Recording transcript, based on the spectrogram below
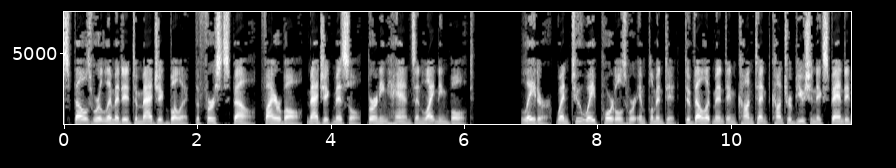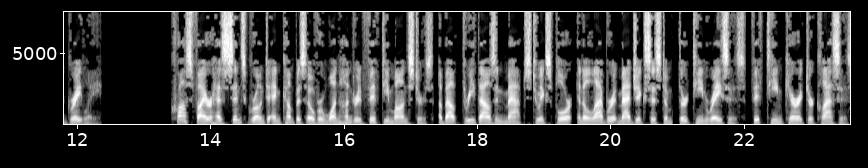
Spells were limited to Magic Bullet the first spell, Fireball, Magic Missile, Burning Hands and Lightning Bolt. Later, when two-way portals were implemented, development and content contribution expanded greatly. Crossfire has since grown to encompass over 150 monsters, about 3,000 maps to explore, an elaborate magic system, 13 races, 15 character classes,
